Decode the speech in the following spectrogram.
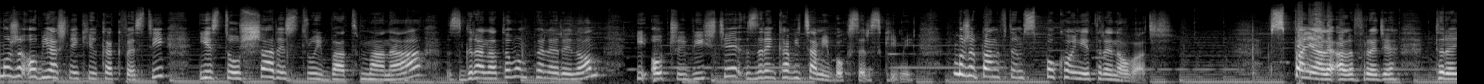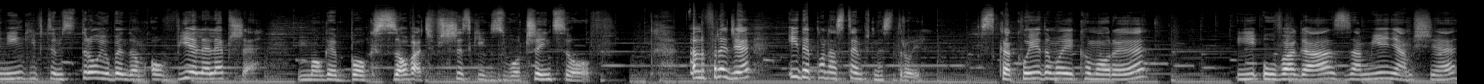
Może objaśnię kilka kwestii. Jest to szary strój Batmana z granatową peleryną i oczywiście z rękawicami bokserskimi. Może pan w tym spokojnie trenować. Wspaniale, Alfredzie. Treningi w tym stroju będą o wiele lepsze. Mogę boksować wszystkich złoczyńców. Alfredzie, idę po następny strój. Skakuję do mojej komory i uwaga, zamieniam się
